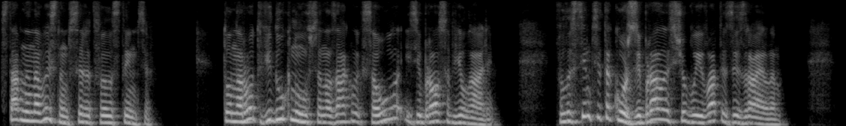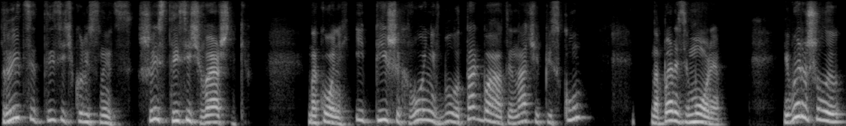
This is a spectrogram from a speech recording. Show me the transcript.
став ненависним серед филистимців, то народ відгукнувся на заклик Саула і зібрався в Гілгалі. Филистимці також зібрались, щоб воювати з Ізраїлем. 30 тисяч колісниць, 6 тисяч вершників на конях і піших воїнів було так багато, наче піску на березі моря. І вирушили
